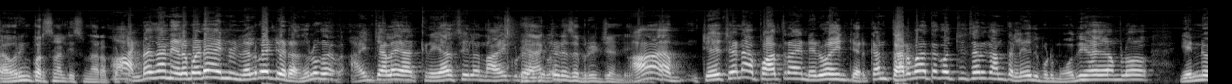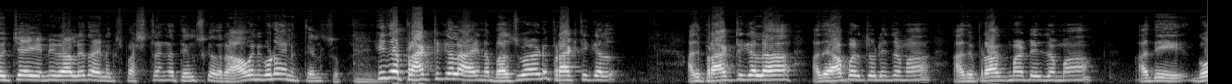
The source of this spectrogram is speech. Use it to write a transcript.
టవరింగ్ పర్సనాలిటీస్ ఉన్నారు అండగా నిలబడి ఆయన నిలబెట్టారు. అందులో ఆయన చాలా క్రియాశీల నాయకుడు బ్రిడ్జ్ అండి. ఆ, చేస్తేనే ఆ పాత్ర ఆయన నిర్వహించారు. కానీ తర్వాతకు వచ్చేసరికి అంత లేదు. ఇప్పుడు మోదీ హయాంలో ఎన్ని వచ్చాయి ఎన్ని రాలేదు ఆయనకు స్పష్టంగా తెలుసు కదా. రావని కూడా ఆయనకు తెలుసు. ఇది ప్రాక్టికల్ ఆయన బజ్వాడు ప్రాక్టికల్ అది ప్రాక్టికలా అది ఆపర్చునిజమా అది ప్రాగ్మాటిజమా అది గో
